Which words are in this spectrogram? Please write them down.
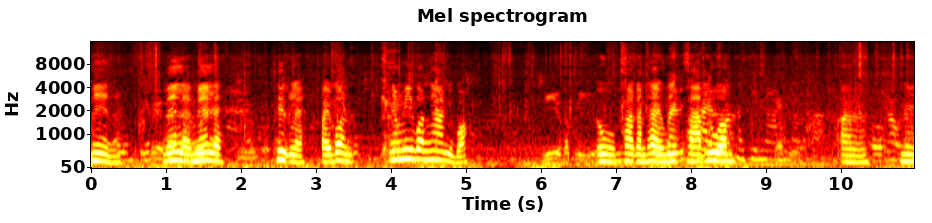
แม่เลยแม่นแม่นแหละแม่นแหละถึกเลยไปบ่อนยังมีบ่อนงามอยู่บ่มีอยู่ครับมีอยู่โอ้พากันถ่ายรูปภาพรวมทั้งทีมงานอยู่ค่ะ เออ นี่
